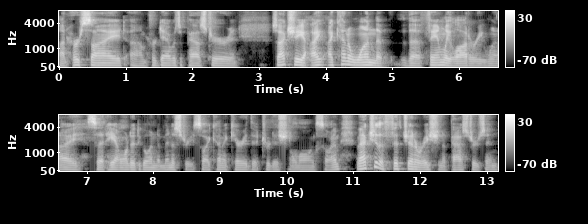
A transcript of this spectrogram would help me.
on her side, um, her dad was a pastor, and so actually, I, I kind of won the the family lottery when I said, "Hey, I wanted to go into ministry." So I kind of carried the tradition along. So I'm I'm actually the fifth generation of pastors in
